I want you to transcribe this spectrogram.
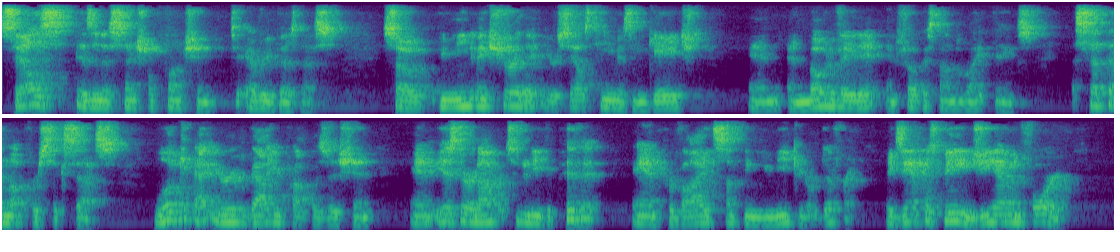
Sales is an essential function to every business. So you need to make sure that your sales team is engaged and, and motivated and focused on the right things. Set them up for success. Look at your value proposition and is there an opportunity to pivot and provide something unique or different? Examples being GM and Ford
